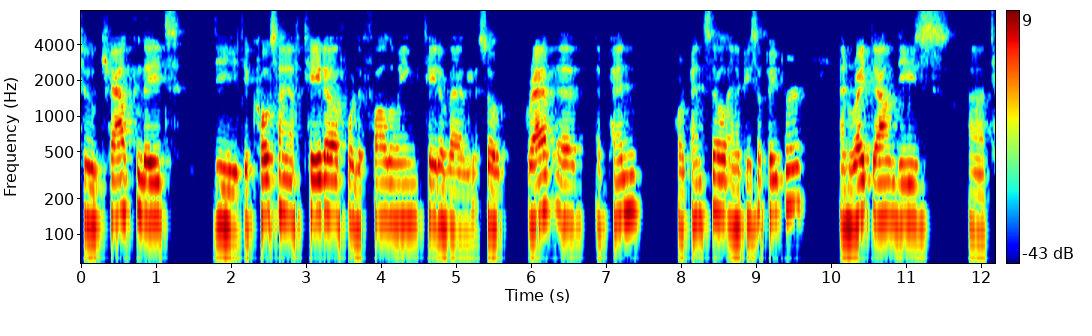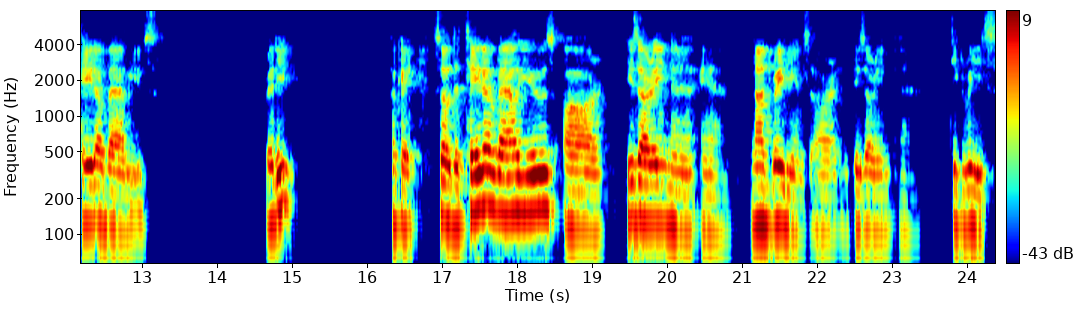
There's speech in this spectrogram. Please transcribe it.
to calculate the, the cosine of theta for the following theta value. So grab a, a pen or pencil and a piece of paper and write down these uh, theta values. Ready? Okay, so the theta values are, these are in, uh, uh, not radians, are, these are in uh, degrees.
